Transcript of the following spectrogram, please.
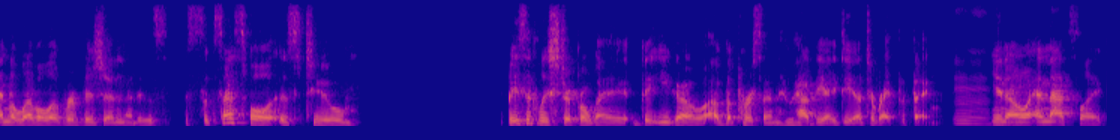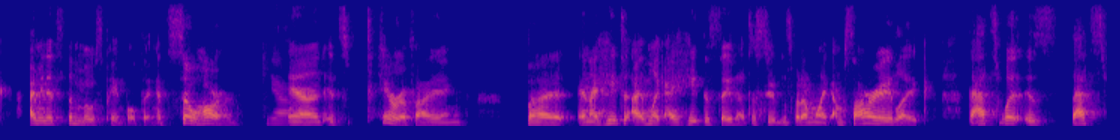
and a level of revision that is successful is to basically strip away the ego of the person who had the idea to write the thing mm. you know and that's like i mean it's the most painful thing it's so hard yeah. and it's terrifying but and i hate to i'm like i hate to say that to students but i'm like i'm sorry like that's what is that's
